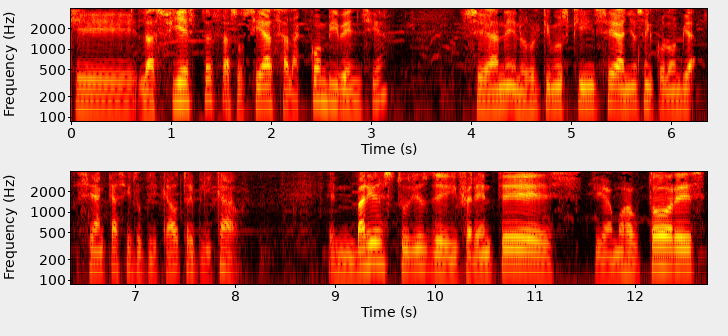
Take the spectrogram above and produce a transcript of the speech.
que las fiestas asociadas a la convivencia se han, en los últimos 15 años en Colombia se han casi duplicado, triplicado. En varios estudios de diferentes, digamos, autores,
